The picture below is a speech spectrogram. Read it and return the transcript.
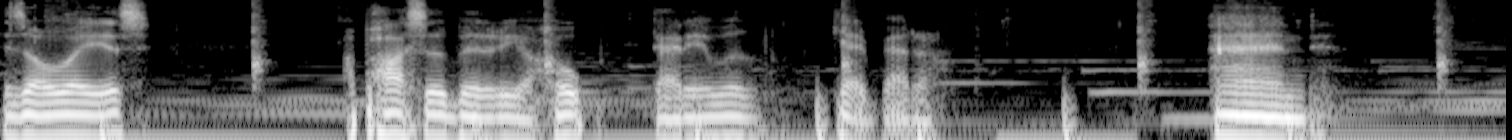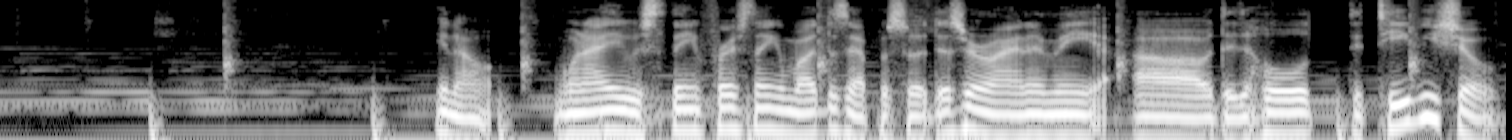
There's always a possibility, a hope that it will get better. And you know, when I was think first thinking about this episode, this reminded me of the whole the TV show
